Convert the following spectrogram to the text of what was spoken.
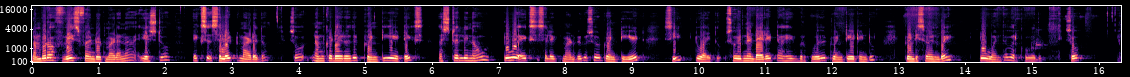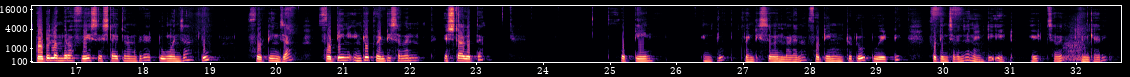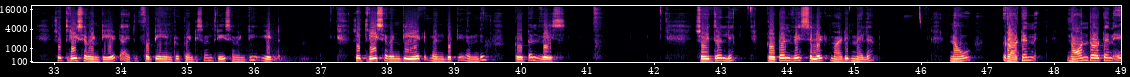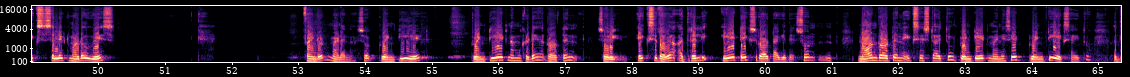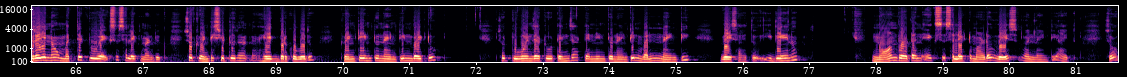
number of ways find out ಮಾಡೋಣ. ಎಷ್ಟು ಎಕ್ಸ್ ಸೆಲೆಕ್ಟ್ ಮಾಡೋದು? ಸೊ ನಮ್ಮ ಕಡೆ ಇರೋದು ಟ್ವೆಂಟಿ ಏಯ್ಟ್ ಎಕ್ಸ್ ಅಷ್ಟರಲ್ಲಿ ನಾವು ಟೂ ಎಕ್ಸ್ ಸೆಲೆಕ್ಟ್ ಮಾಡಬೇಕು. So twenty eight C two ಆಯಿತು. ಸೊ ಇದನ್ನ ಡೈರೆಕ್ಟಾಗಿ ಹೇಗೆ ಬರ್ಕೋಬೋದು? Twenty eight into twenty seven by two ಅಂತ ಬರ್ಕೋಬೋದು. So total number of ways ಎಷ್ಟಾಯಿತು ನಮ್ಮ ಕಡೆ? ಟೂ ಒನ್ ಝಾ ಟು ಫೋರ್ಟೀನ್ ಝಾ ಫೋರ್ಟೀನ್ ಇಂಟು ಟ್ವೆಂಟಿ ಸೆವೆನ್ ಎಷ್ಟಾಗುತ್ತೆ? ಫೋರ್ಟೀನ್ ಇಂಟು ಟ್ವೆಂಟಿ ಸೆವೆನ್ ಮಾಡೋಣ fourteen into two two eighty fourteen seven Jha ninety eight eight seven one carry so three seventy eight ಆಯಿತು. Fourteen into twenty seven three seventy eight so three seventy eight ಬಂದುಬಿಟ್ಟು ನಮ್ಮದು total ways so ಇದರಲ್ಲಿ total ways select ಮಾಡಿದ ಮೇಲೆ ನಾವು rotten non rotten eggs select ಮಾಡೋ ways find out ಮಾಡೋಣ. So twenty eight twenty eight ನಮ್ಮ ಕಡೆ ರಾಟನ್ ಸಾರಿ ಎಕ್ಸ್ ಇದ್ದಾವೆ ಅದರಲ್ಲಿ ಏಯ್ಟ್ ಎಕ್ಸ್ ರಾಟ್ ಆಗಿದೆ. ಸೊ ನಾನ್ ರಾಟನ್ ಎಕ್ಸ್ ಎಷ್ಟಾಯಿತು? Twenty eight minus eight twenty eggs ಆಯಿತು. ಅದರಲ್ಲಿ ನಾವು ಮತ್ತೆ ಟೂ ಎಕ್ಸ್ ಸೆಲೆಕ್ಟ್ ಮಾಡಬೇಕು. ಸೊ ಟ್ವೆಂಟಿ ಸಿ ಟು ಹೇಗೆ ಬರ್ಕೋಬೋದು? Twenty into nineteen by two so two one Jha two ten ten into nineteen one ninety ways ಆಯಿತು. ಇದೇನು? Non rotten X select ಮಾಡೋ ways one ninety ಆಯಿತು. So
